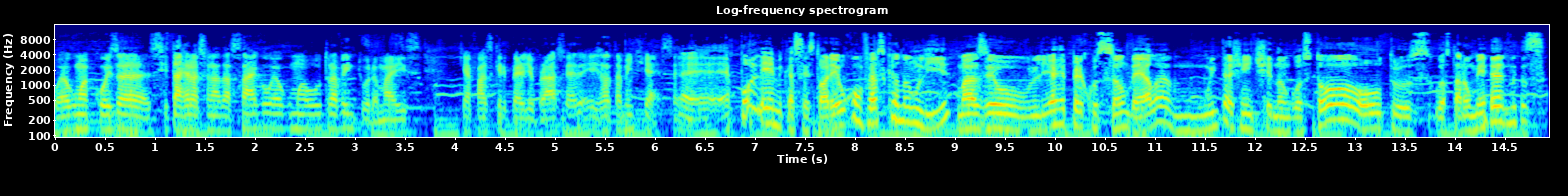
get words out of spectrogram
Ou é alguma coisa. Se tá relacionada à saga ou é alguma outra aventura, mas que a fase que ele perde o braço é exatamente essa. É, é polêmica essa história. Eu confesso que eu não li, mas eu li a repercussão dela. Muita gente não gostou, outros gostaram menos.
